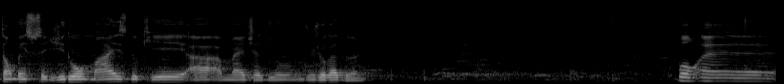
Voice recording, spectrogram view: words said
tão bem sucedido ou mais do que a, a média de um, de um jogador. Bom, é,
